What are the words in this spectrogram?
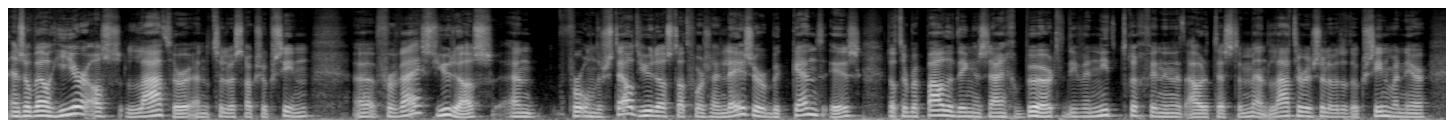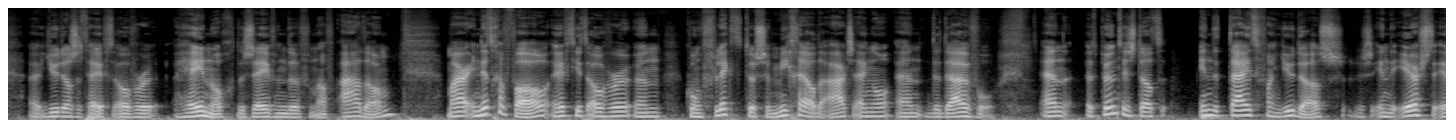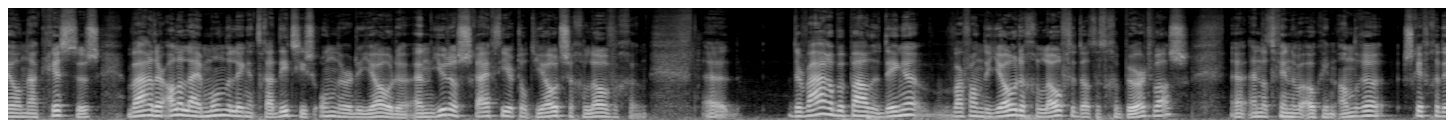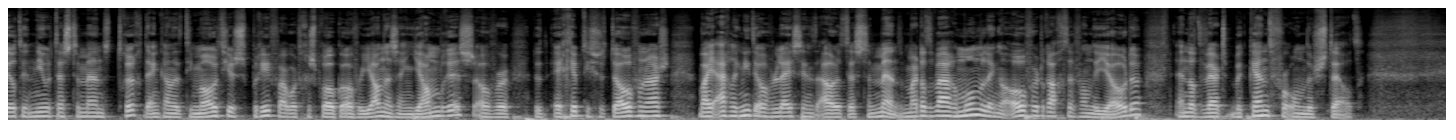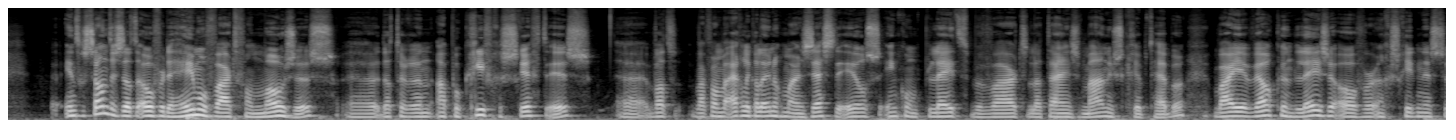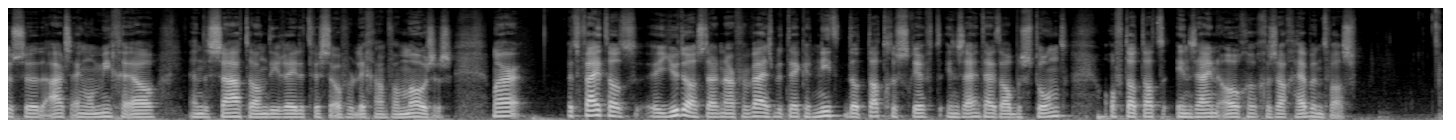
En zowel hier als later, en dat zullen we straks ook zien, uh, verwijst Judas en veronderstelt Judas dat voor zijn lezer bekend is dat er bepaalde dingen zijn gebeurd die we niet terugvinden in het Oude Testament. Later zullen we dat ook zien wanneer uh, Judas het heeft over Henoch, de zevende vanaf Adam. Maar in dit geval heeft hij het over een conflict tussen Michael, de aartsengel, en de duivel. En het punt is dat in de tijd van Judas, dus in de eerste eeuw na Christus, waren er allerlei mondelinge tradities onder de Joden. En Judas schrijft hier tot Joodse gelovigen. Uh, er waren bepaalde dingen waarvan de Joden geloofden dat het gebeurd was. Uh, en dat vinden we ook in andere schriftgedeelten in het Nieuwe Testament terug. Denk aan de Timotheusbrief, waar wordt gesproken over Jannes en Jambres, over de Egyptische tovenaars, waar je eigenlijk niet over leest in het Oude Testament. Maar dat waren mondelinge overdrachten van de Joden en dat werd bekend verondersteld. Interessant is dat over de hemelvaart van Mozes, uh, dat er een apocryf geschrift is, uh, wat, waarvan we eigenlijk alleen nog maar een zesde eeuws incompleet bewaard Latijns manuscript hebben, waar je wel kunt lezen over een geschiedenis tussen de aartsengel Michael en de Satan die reden twisten over het lichaam van Mozes. Maar het feit dat uh, Judas daarnaar verwijst, betekent niet dat dat geschrift in zijn tijd al bestond of dat dat in zijn ogen gezaghebbend was.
